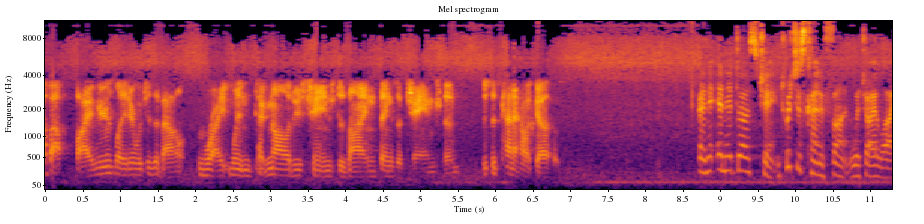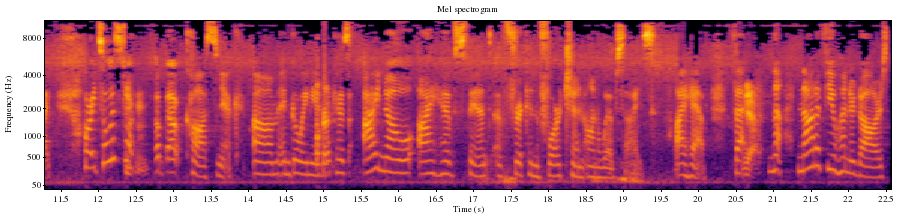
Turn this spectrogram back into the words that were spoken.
about five years later, which is about right when technologies change, design things have changed, and this is kind of how it goes. And, and it does change, which is kind of fun, which I like. All right, so let's talk about cost, Nick, um, and going in Okay. because I know I have spent a frickin' fortune on websites. I have. That, Yeah. Not, not a few hundred dollars,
